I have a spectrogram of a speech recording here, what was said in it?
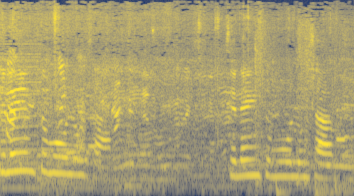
Sila yung tumulong sa amin. Sila yung tumulong sa amin.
